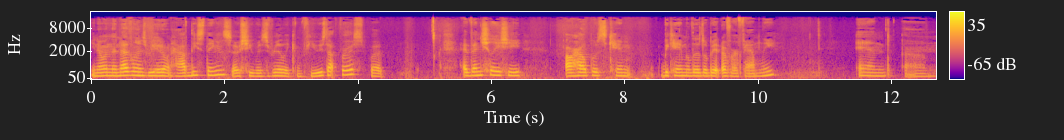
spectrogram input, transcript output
you know, in the Netherlands we don't have these things, so she was really confused at first. But eventually, she, our helpers came became a little bit of our family. And um,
